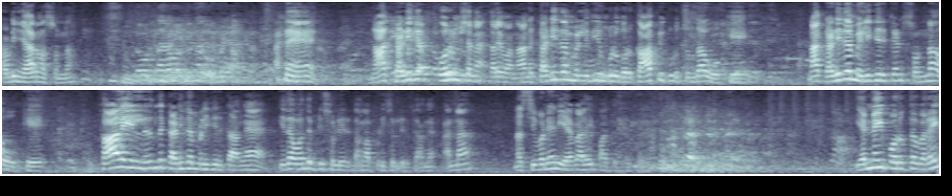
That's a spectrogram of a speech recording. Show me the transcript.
அப்படின்னு யார் நான் சொன்னா? நான் கடிதம் ஒரு நிமிஷம் தலைவா நான் கடிதம் எழுதி உங்களுக்கு ஒரு காப்பி கொடுத்திருந்தா ஓகே. நான் கடிதம் எழுதியிருக்கேன்னு சொன்னா ஓகே. காலையில இருந்து கடிதம் எழுதியிருக்காங்க. இதை வந்து இப்படி சொல்லியிருக்காங்க அப்படி சொல்லியிருக்காங்க. அண்ணா நான் சிவனேன் என் வேலையை பார்த்துட்டு இருக்கேன். என்னை பொறுத்தவரை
